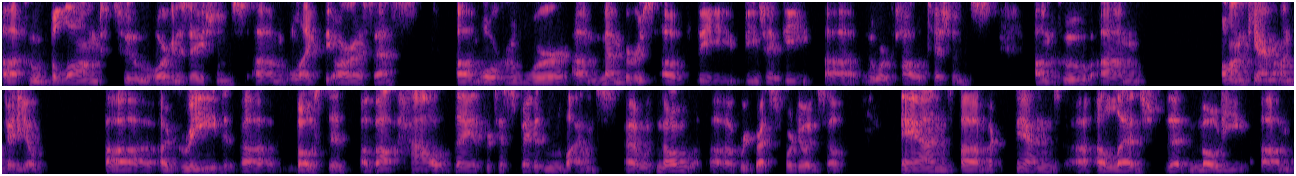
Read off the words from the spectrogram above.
uh, who belonged to organizations um, like the RSS, um, or who were um, members of the BJP, uh, who were politicians, um, who on camera, on video, uh, agreed, uh, boasted about how they had participated in violence uh, with no uh, regrets for doing so, and um, and uh, alleged that Modi um,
